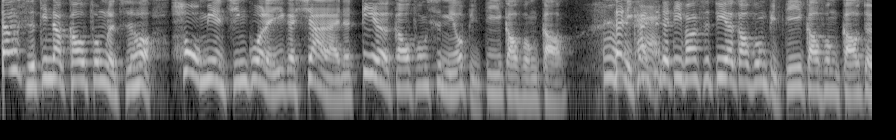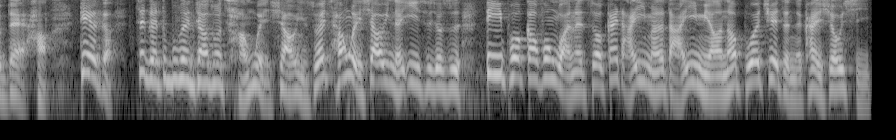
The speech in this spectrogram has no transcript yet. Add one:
当时盯到高峰了之后，后面经过了一个下来的第二高峰是没有比第一高峰高。那你看这个地方是第二高峰比第一高峰高，对不对？好，第二个这个的部分叫做长尾效应。所谓长尾效应的意思就是第一波高峰完了之后，该打疫苗的打疫苗，然后不会确诊的开始休息。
